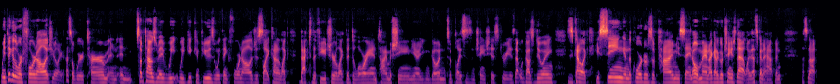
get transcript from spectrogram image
when you think of the word foreknowledge, you're like, that's a weird term. And, and sometimes maybe we, we get confused and we think foreknowledge is like kind of like back to the future, like the DeLorean time machine. You know, you can go into places and change history. Is that what God's doing? Is he kind of like he's seeing in the corridors of time, he's saying, oh man, I got to go change that. Like that's going to happen. That's not,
